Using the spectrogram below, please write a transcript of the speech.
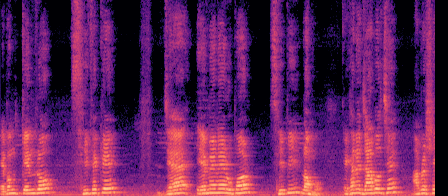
এবং কেন্দ্র সি থেকে জ্যা এম এন এর উপর সিপি লম্ব। এখানে যা বলছে, আমরা সে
